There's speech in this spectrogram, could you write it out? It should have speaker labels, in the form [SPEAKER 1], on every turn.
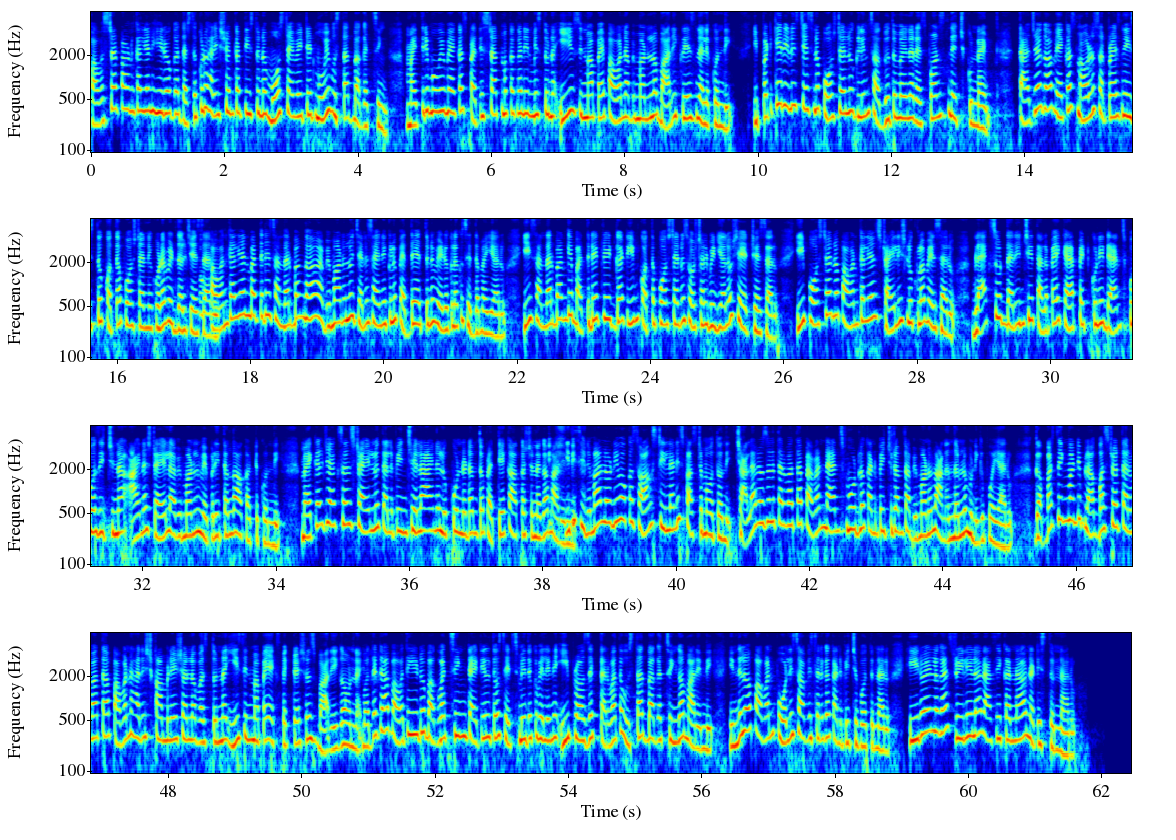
[SPEAKER 1] Power star Pawan Kalyan హీరోగా దర్శకుడు హరీష్ శంకర్ తీస్తున్న most awaited movie Ustaad Bhagat Singh Mythri movie makers ప్రతిష్టాత్మకంగా నిర్మిస్తున్న ఈ సినిమాపై పవన్ అభిమానుల్లో భారీ క్రేజ్ నెలకొంది. ఇప్పటికే రిలీజ్ చేసిన పోస్టర్లు గ్లిమ్స్ అద్భుతమైన రెస్పాన్స్ తెచ్చుకున్నాయి. తాజాగా మేకర్స్ మౌలు సర్ప్రైజ్ని ఇస్తూ కొత్త పోస్టర్ని కూడా విడుదల చేశారు. పవన్ కళ్యాణ్ బర్త్డే సందర్భంగా అభిమానులు జన సైనికులు పెద్ద ఎత్తున వేడుకలకు సిద్ధమయ్యారు. ఈ సందర్భానికి బర్త్డే ట్రీట్గా టీం కొత్త పోస్టర్ను సోషల్ మీడియాలో షేర్ చేశారు. ఈ పోస్టర్లో పవన్ కళ్యాణ్ స్టైలిష్ లుక్లో మెరిశారు. బ్లాక్ సూట్ ధరించి తలపై క్యాప్ పెట్టుకుని డాన్స్ పోజ్ ఇచ్చిన ఆయన స్టైల్ అభిమానులు విపరీతంగా ఆకట్టుకుంది. మైకేల్ జాక్సన్ స్టైల్ను తలపించేలా ఆయన లుక్ ఉండడంతో ప్రత్యేక ఆకర్షణగా మారింది. ఇది సినిమాలోని ఒక సాంగ్ స్టిల్ అని స్పష్టమవుతోంది. చాలా రోజుల తర్వాత పవన్ డాన్స్ మూడ్లో కనిపించడంతో అభిమానులు ఆనందంలో మునిగిపోయారు. గబ్బర్ సింగ్ వంటి బ్లాక్ బస్టర్ తర్వాత పవన్ హరీష్ కాంబినేషన్లో వస్తున్న ఈ సినిమాపై ఎక్స్పెక్టేషన్స్ భారీగా ఉన్నాయి. మొదట భవతీయుడు భగవత్ సింగ్ టైటిల్తో సెట్స్ మీదకు వెళ్ళిన ఈ ప్రాజెక్ట్ తర్వాత ఉస్తాద్ భగత్ సింగ్గా మారింది. ఇందులో పవన్ పోలీస్ ఆఫీసర్గా కనిపించబోతున్నారు. హీరోయిన్లుగా శ్రీలీల రాశి ఖన్నా నటిస్తున్నారు.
